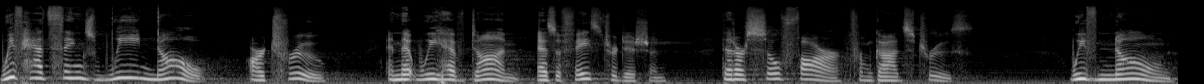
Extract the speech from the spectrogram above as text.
We've had things we know are true and that we have done as a faith tradition that are so far from God's truth. We've known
